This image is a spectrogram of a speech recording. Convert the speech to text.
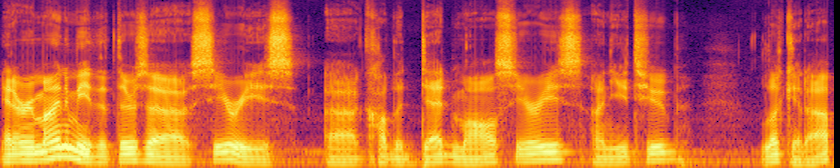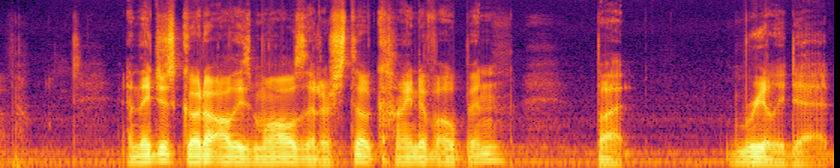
And it reminded me that there's a series uh, called the Dead Mall series on YouTube. Look it up. And they just go to all these malls that are still kind of open, but really dead.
